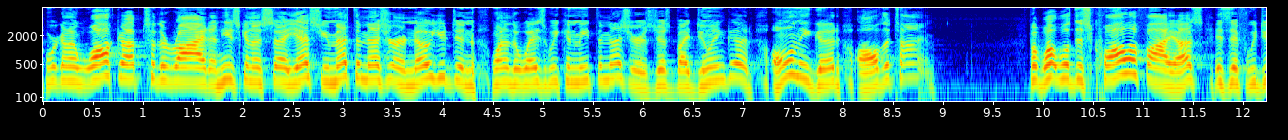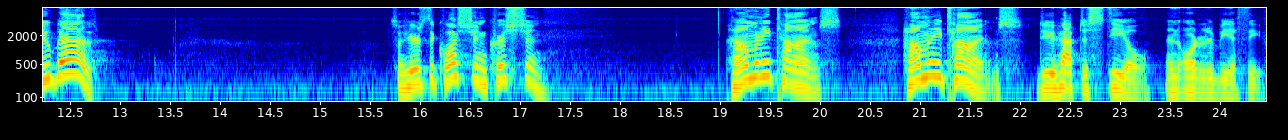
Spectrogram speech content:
we're going to walk up to the ride and he's going to say, Yes, you met the measure, or No, you didn't. One of the ways we can meet the measure is just by doing good, only good, all the time. But what will disqualify us is if we do bad. So here's the question, Christian. How many times, how many times do you have to steal in order to be a thief?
